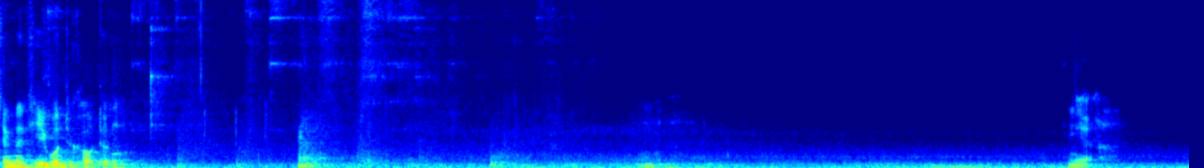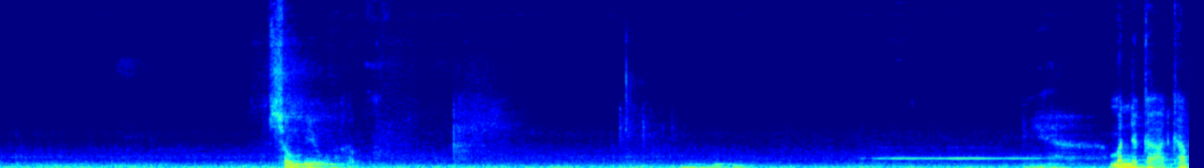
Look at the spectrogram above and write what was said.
จังนาที่คนจะเข้าถึง เนี่ย ชมวิวนะครับ บรรยากาศครับ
